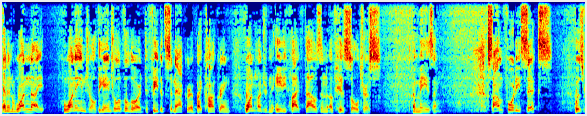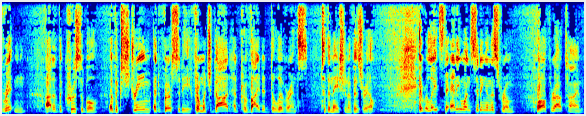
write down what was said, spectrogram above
And in one night, one angel, the angel of the Lord, defeated Sennacherib by conquering 185,000 of his soldiers. Amazing. Psalm 46 was written out of the crucible of extreme adversity from which God had provided deliverance to the nation of Israel. It relates to anyone sitting in this room all throughout time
